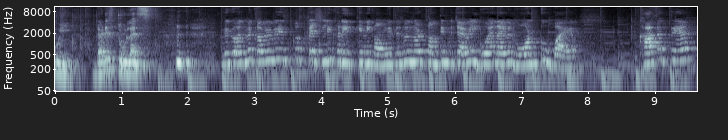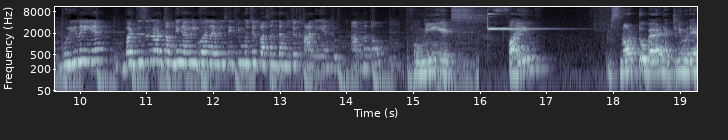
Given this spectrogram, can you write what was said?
उई that is too less because मैं कभी भी इसको स्पेशली खरीद के नहीं खाऊँगी। This is not something which I will go and I will want to buy खा सकते हैं बुरी नहीं है but this is not something I will go and I will say कि मुझे पसंद है मुझे खानी है। आप बताओ। For me it's five it's not too bad actually मुझे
